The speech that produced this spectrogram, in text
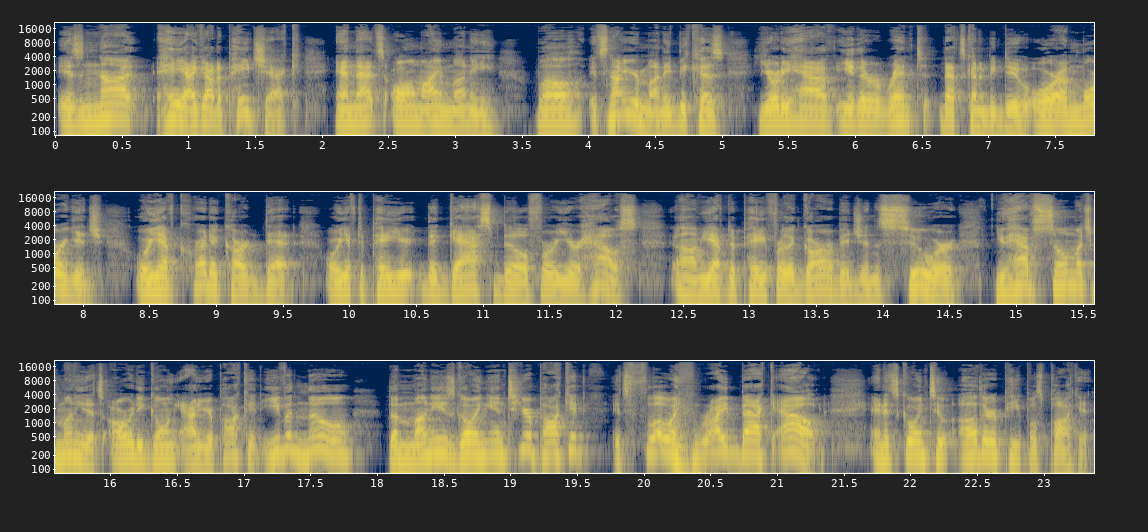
is not, hey, I got a paycheck and that's all my money. Well, it's not your money because you already have either rent that's going to be due, or a mortgage, or you have credit card debt, or you have to pay your, the gas bill for your house. Um, you have to pay for the garbage and the sewer. You have so much money that's already going out of your pocket, even though the money is going into your pocket, it's flowing right back out and it's going to other people's pocket.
